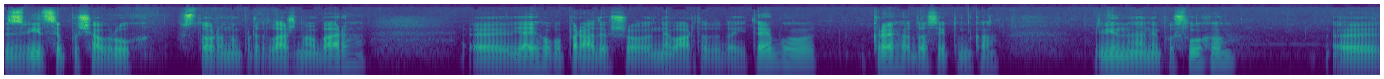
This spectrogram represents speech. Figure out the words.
звідси почав рух в сторону протилежного берега, е, я його попередив, що не варто туди йти, бо крига досить тонка. Він мене не послухав, е,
